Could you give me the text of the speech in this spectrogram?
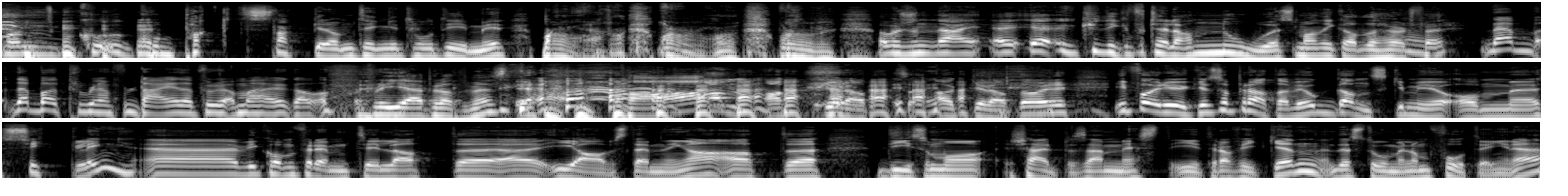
Man ko kompakt snakker om ting i to timer. Sånn, nei, jeg, jeg kunne ikke fortelle han noe som han ikke hadde hørt før. Det er, det er bare et problem for deg, i det programmet her, Galvan. Fordi jeg prater mest. Ja. Akkurat. akkurat Og i, I forrige uke så prata vi jo ganske mye om uh, sykling. Uh, vi kom frem til at uh, i avstemninga at de som må skjerpe seg mest i trafikken, det sto mellom fotgjengere,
